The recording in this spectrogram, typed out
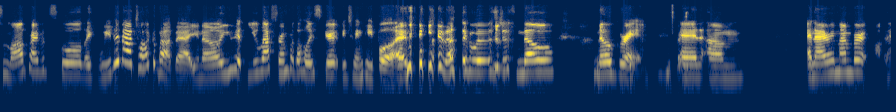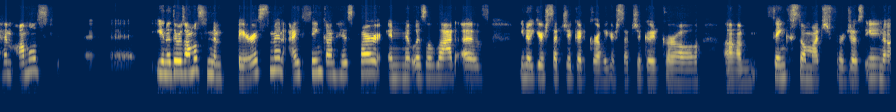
small private school like we did not talk about that you know you you left room for the holy spirit between people and you know there was just no no gray. and um and i remember him almost you know there was almost an embarrassment i think on his part and it was a lot of you know you're such a good girl you're such a good girl um thanks so much for just you know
